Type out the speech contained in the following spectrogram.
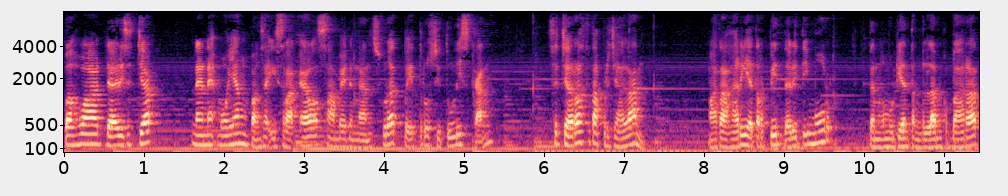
bahwa dari sejak nenek moyang bangsa Israel sampai dengan surat Petrus dituliskan, sejarah tetap berjalan. Matahari ya terbit dari timur dan kemudian tenggelam ke barat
